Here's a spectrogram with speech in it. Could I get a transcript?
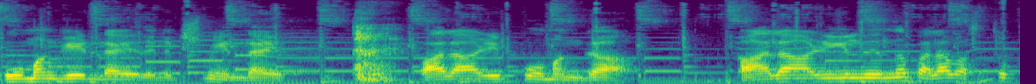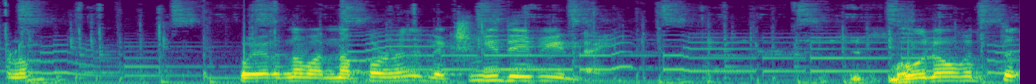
പൂമങ്ക ഉണ്ടായത് ലക്ഷ്മി ഉണ്ടായത്. പാലാഴി പൂമങ്ക. പാലാഴിയിൽ നിന്ന് പല വസ്തുക്കളും ഉയർന്നു വന്നപ്പോൾ ലക്ഷ്മി ദേവി ഉണ്ടായി. ഭൂലോകത്ത്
